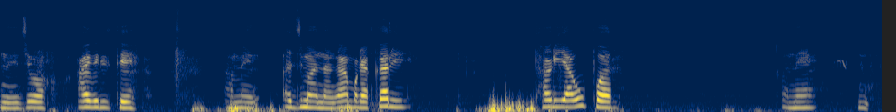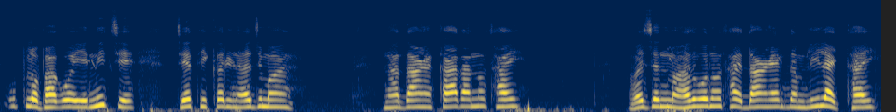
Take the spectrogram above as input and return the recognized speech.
ને જો આવી રીતે અમે અજમાના ગામડા કરી થળિયા ઉપર અને ઉપલો ભાગ હોય એ નીચે, જેથી કરીને અજમાના દાણા કારા ન થાય, વજનમાં હળવો ન થાય, દાણા એકદમ લીલા જ થાય.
